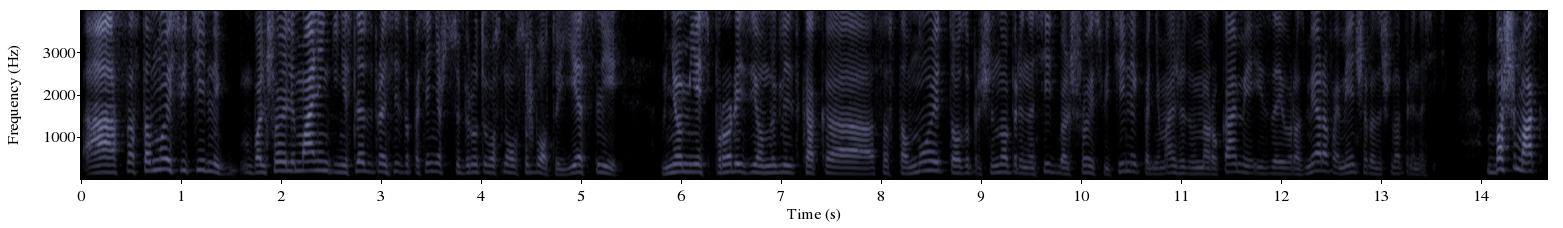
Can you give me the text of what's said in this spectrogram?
А составной светильник, большой или маленький, не следует приносить опасения, что соберут его снова в субботу. Если в нем есть прорези, он выглядит как э, составной, то запрещено переносить большой светильник, поднимающий двумя руками из-за его размеров, а меньше разрешено переносить. Башмак,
